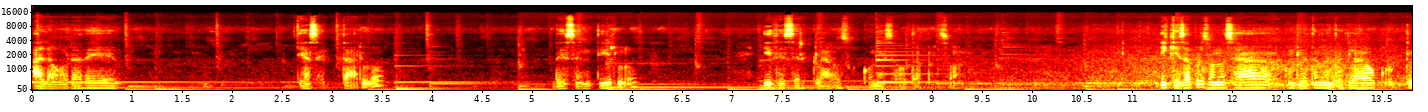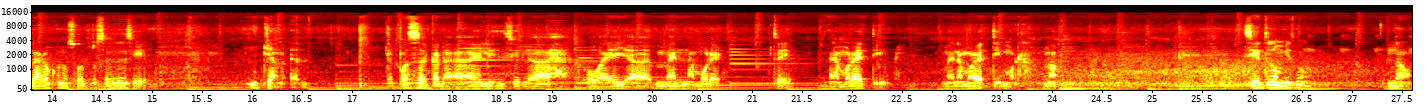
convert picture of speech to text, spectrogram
a la hora de, de aceptarlo, de sentirlo y de ser claros con esa otra persona. Y que esa persona sea completamente claro, claro con nosotros, es decir, ya, te puedes acercar a él y decirle, ah, o a ella, me enamoré. Sí, me enamoré de ti, güey. Me enamoré de ti, morra. No. ¿Sientes lo mismo? No.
